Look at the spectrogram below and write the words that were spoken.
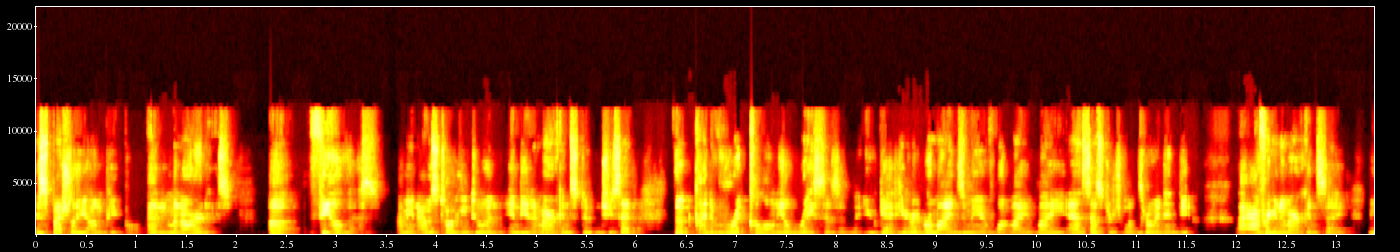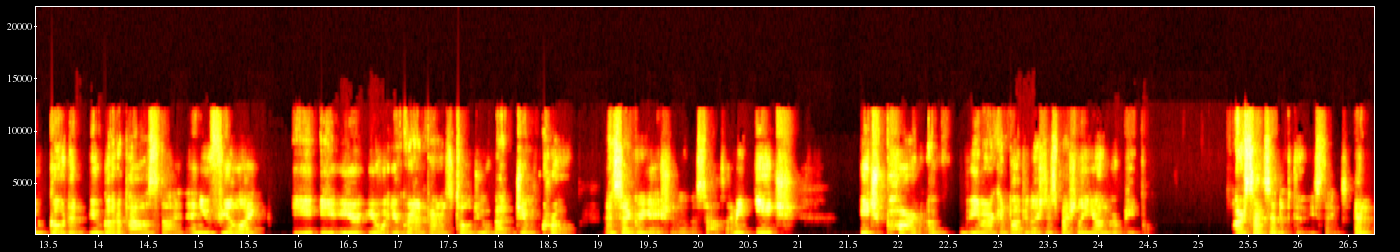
especially young people and minorities, uh, feel this. I mean, I was talking to an Indian American student. She said the kind of colonial racism that you get here, it reminds me of what my, my ancestors went through in India. African Americans say you go to you go to Palestine and you feel like you, you, you're what your grandparents told you about Jim Crow and segregation in the South. I mean, each each part of the American population, especially younger people, are sensitive to these things. And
